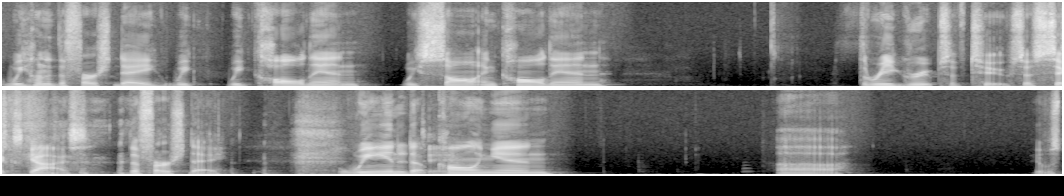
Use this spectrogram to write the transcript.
we hunted the first day. We we called in. We saw and called in three groups of two, so six guys the first day. We ended up Damn. calling in uh it was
